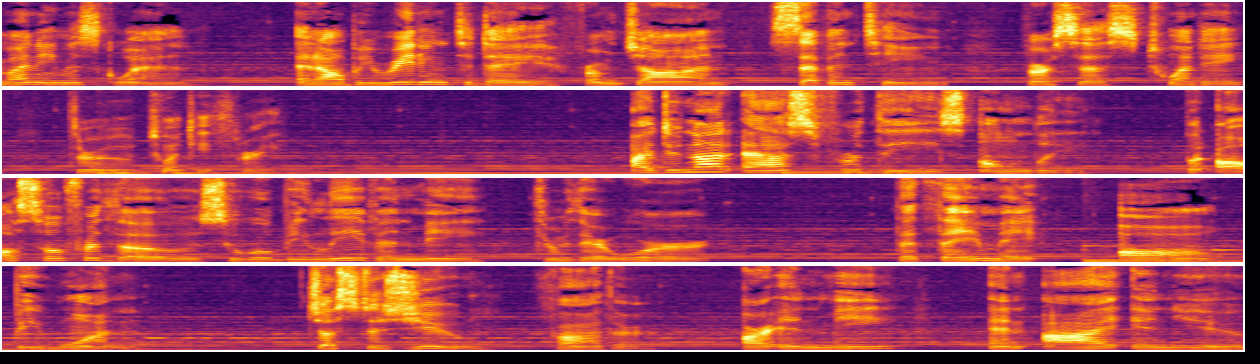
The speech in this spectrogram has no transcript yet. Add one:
my name is Gwen, and I'll be reading today from John 17, verses 20 through 23. I do not ask for these only, but also for those who will believe in me through their word, that they may all be one, just as you, Father, are in me and I in you,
